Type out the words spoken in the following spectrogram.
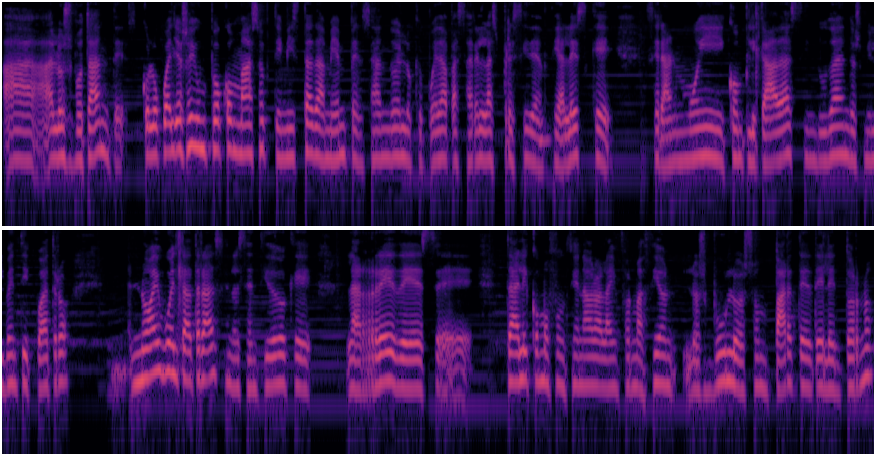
a, los votantes, con lo cual yo soy un poco más optimista también pensando en lo que pueda pasar en las presidenciales, que serán muy complicadas sin duda en 2024. No hay vuelta atrás en el sentido que las redes, eh, tal y como funciona ahora la información, los bulos son parte del entorno,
